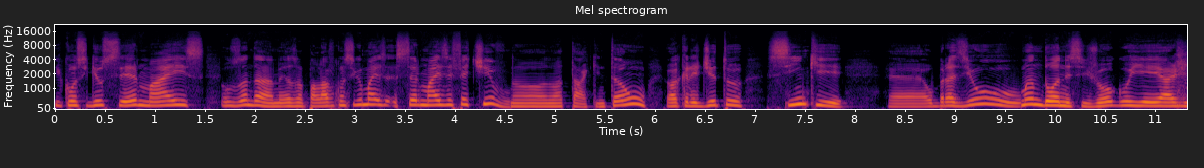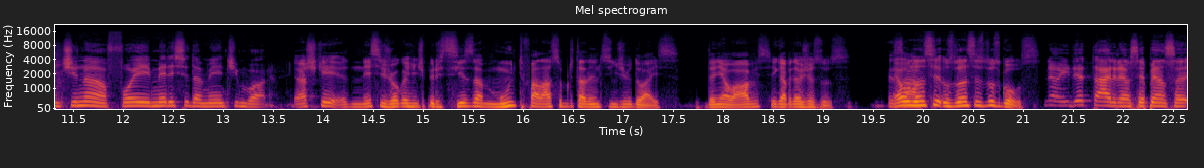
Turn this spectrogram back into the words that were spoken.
e conseguiu ser mais, usando a mesma palavra, conseguiu mais, ser mais efetivo no, no ataque. Então, eu acredito sim que é, o Brasil mandou nesse jogo e a Argentina foi merecidamente embora. Eu acho que nesse jogo a gente precisa muito falar sobre talentos individuais. Daniel Alves e Gabriel Jesus. É o Exato. lance, os lances dos gols. Não, e detalhe, né? Você pensa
